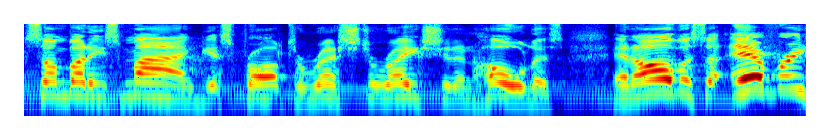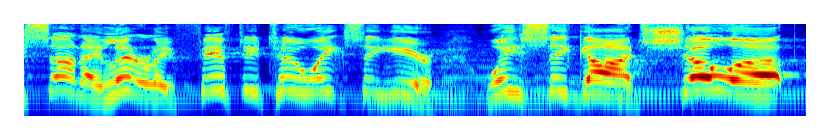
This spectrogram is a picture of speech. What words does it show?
Somebody's mind gets brought to restoration and wholeness. And all of a sudden, every Sunday, literally 52 weeks a year, we see God show up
